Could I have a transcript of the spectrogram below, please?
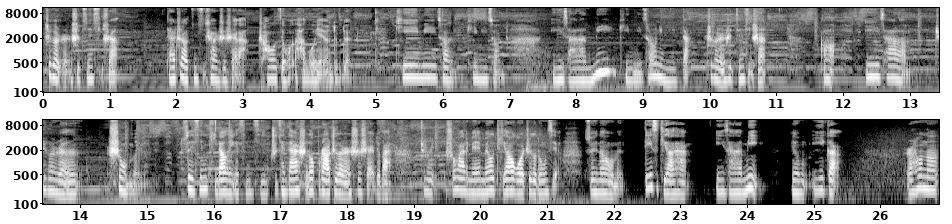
这个人是金喜善，大家知道金喜善是谁吧？超级火的韩国演员，对不对？kimisoni，kimisoni，伊萨拉米，kimisoniida，这个人是金喜善啊，伊萨拉，这个人。是我们最新提到的一个信息之前大家谁都不知道这个人是谁对吧？就是说话里面也没有提到过这个东西所以呢我们第一次提到他 is ami 用伊个然后呢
